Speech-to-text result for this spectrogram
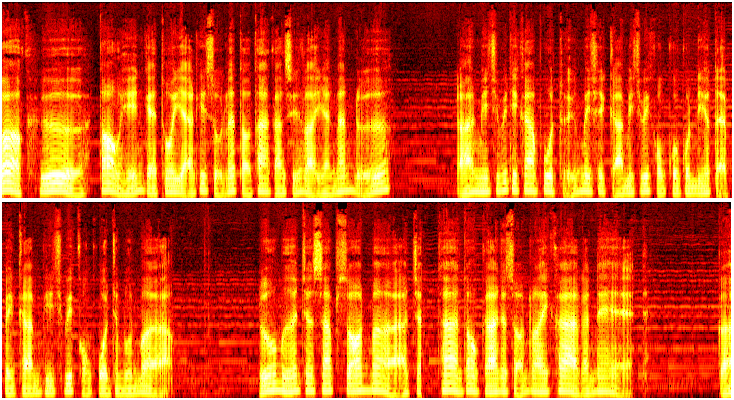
ก็คือต้องเห็นแก่ตัวอย่างที่สุดและต่อต้านการเสียสละอย่างนั้นหรือ การมีชีวิตที่กล้าพูดถึงไม่ใช่การมีชีวิตของคนคนเดียว แต่เป็นการมีชีวิตของคนจำนวนมากดูเหมือนจะซับซ้อนมากอาจารย์ท่านต้องการจะสอนไรค่ากันแน่ก็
